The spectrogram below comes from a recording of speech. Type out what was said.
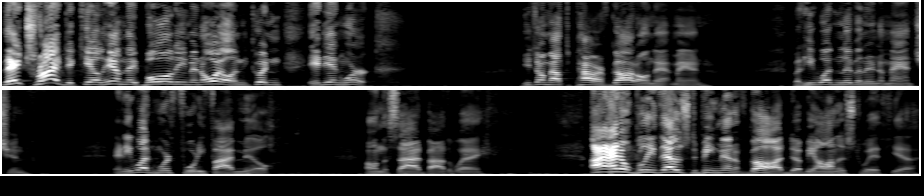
they tried to kill him. They boiled him in oil and couldn't, it didn't work. You talking about the power of God on that man. But he wasn't living in a mansion. And he wasn't worth 45 mil on the side, by the way. I don't believe those to be men of God, to be honest with you.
